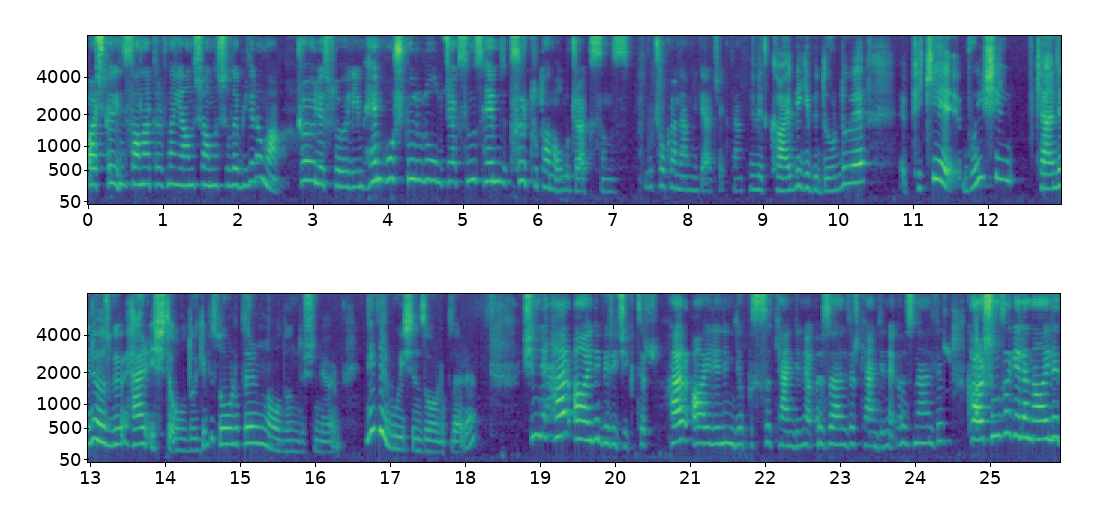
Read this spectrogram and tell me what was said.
başka insanlar tarafından yanlış anlaşılabilir ama şöyle söyleyeyim hem hoşgörülü olacaksınız hem sır tutan olacaksınız. Bu çok önemli gerçekten. Evet kalbi gibi durdu ve e, peki bu işin kendine özgü her işte olduğu gibi zorluklarının olduğunu düşünüyorum. Nedir bu işin zorlukları? Şimdi her aile biriciktir. Her ailenin yapısı kendine özeldir, kendine özneldir. Karşımıza gelen aile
